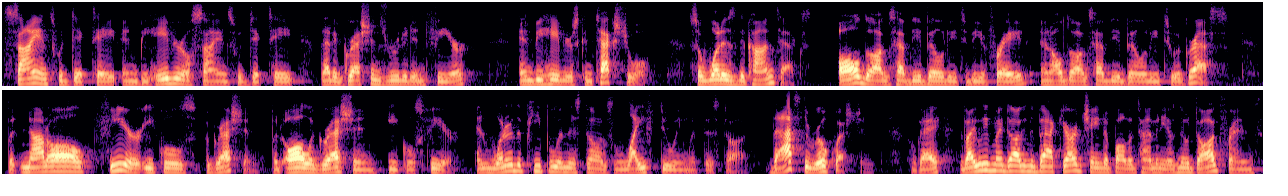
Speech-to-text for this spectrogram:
Science would dictate and behavioral science would dictate that aggression is rooted in fear and behavior is contextual. So what is the context? All dogs have the ability to be afraid and all dogs have the ability to aggress. But not all fear equals aggression, but all aggression equals fear. And what are the people in this dog's life doing with this dog? That's the real question, okay? If I leave my dog in the backyard chained up all the time and he has no dog friends,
